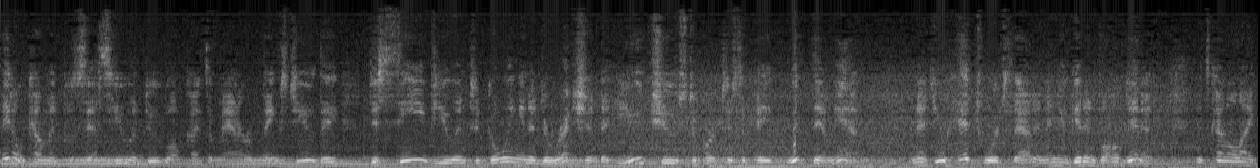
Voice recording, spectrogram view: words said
they don't come and possess you and do all kinds of manner of things to you. They deceive you into going in a direction that you choose to participate with them in, and that you head towards that, and then you get involved in it. It's kind of like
